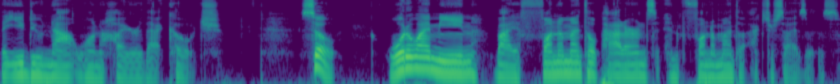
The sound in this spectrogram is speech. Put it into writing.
that you do not want to hire that coach. So, what do I mean by fundamental patterns and fundamental exercises?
